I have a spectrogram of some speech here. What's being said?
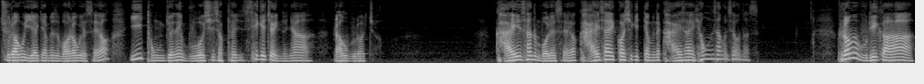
주라고 이야기하면서 뭐라고 했어요? 이 동전에 무엇이 적혀 새겨져 있느냐라고 물었죠. 가이사는 뭐랬어요? 가이사의 것이기 때문에 가이사의 형상을 세워놨어요. 그러면 우리가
